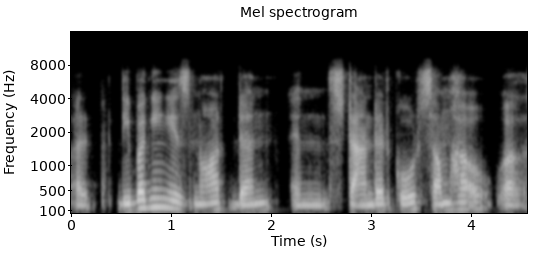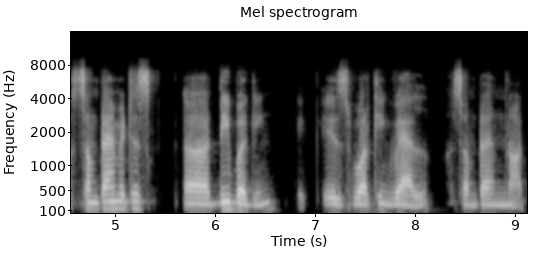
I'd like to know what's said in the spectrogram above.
Uh, debugging is not done in standard code. Somehow, uh, sometime it is uh, debugging i- is working well, sometime not.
